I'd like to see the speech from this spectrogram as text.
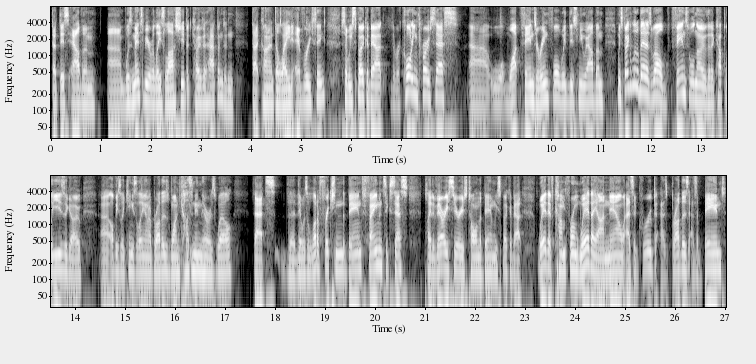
that this album um, was meant to be released last year, but COVID happened and that kind of delayed everything. So we spoke about the recording process, uh, what fans are in for with this new album. We spoke a little bit as well. Fans will know that a couple of years ago, uh, obviously Kings of Leon are brothers, one cousin in there as well that the, there was a lot of friction in the band. Fame and success played a very serious toll on the band. We spoke about where they've come from, where they are now as a group, as brothers, as a band,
